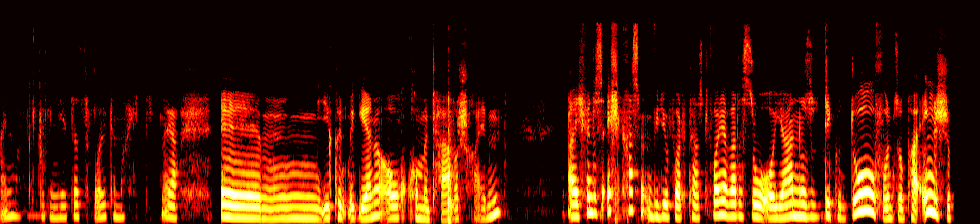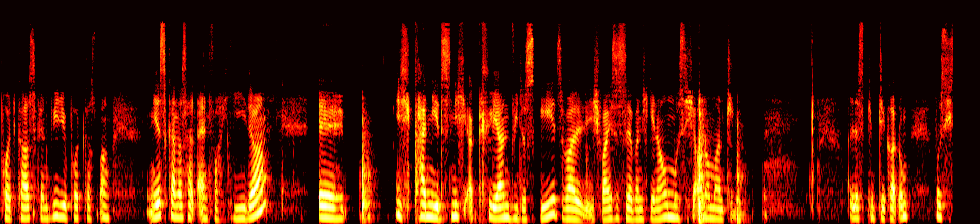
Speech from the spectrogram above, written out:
reinmachen. Wenn ihr das wollte, mache ich. Naja. Ähm, ihr könnt mir gerne auch Kommentare schreiben. Aber ich finde das echt krass mit dem Videopodcast. Vorher war das so, oh ja, nur so dick und doof und so ein paar englische Podcasts können Videopodcast machen. Und jetzt kann das halt einfach jeder. Äh, ich kann jetzt nicht erklären, wie das geht, weil ich weiß es selber nicht genau. Muss ich auch nochmal alles gibt hier gerade um. Muss ich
